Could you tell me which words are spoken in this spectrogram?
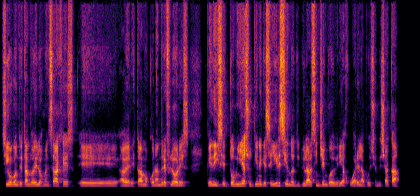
Sigo contestando ahí los mensajes. Eh, a ver, estábamos con Andrés Flores, que dice, Tomiyasu tiene que seguir siendo titular, Sinchenko debería jugar en la posición de Yaka.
